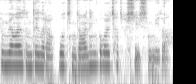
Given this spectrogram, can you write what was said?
현명한 선택을 하고 진정한 행복을 찾을 수 있습니다.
